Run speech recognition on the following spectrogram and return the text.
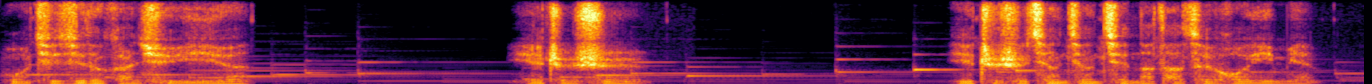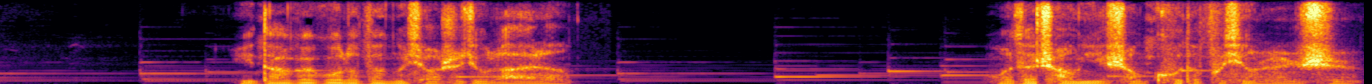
我急急的赶去医院，也只是，也只是将将见到他最后一面。你大概过了半个小时就来了。我在长椅上哭得不省人事，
